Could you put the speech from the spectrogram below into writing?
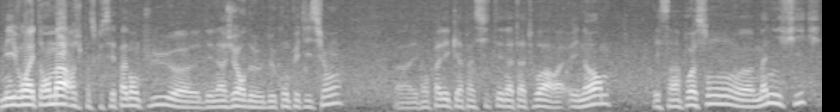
mais ils vont être en marge parce que c'est pas non plus euh, des nageurs de, compétition. Euh, ils n'ont pas des capacités natatoires énormes. Et c'est un poisson magnifique.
